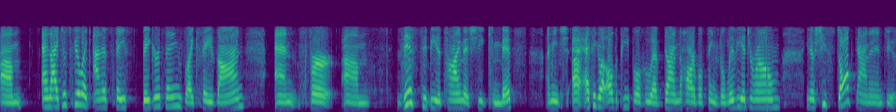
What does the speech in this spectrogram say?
um and I just feel like Anna's faced bigger things like Faison and for um this to be the time that she commits I mean, sh I, I think about all the people who have done horrible things. Olivia Jerome, you know, she stalked Anna and Duke.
